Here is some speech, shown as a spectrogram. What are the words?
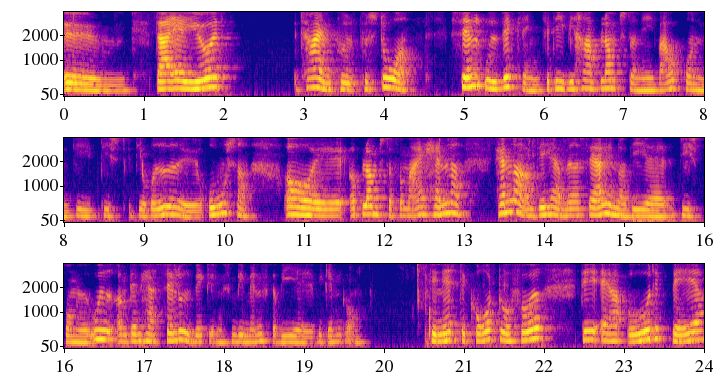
øh, der er i øvrigt tegn på, på stor selvudvikling, fordi vi har blomsterne i baggrunden, de, de, de røde øh, roser, og, øh, og blomster for mig handler, handler om det her med, særligt når de er, de er sprunget ud, om den her selvudvikling, som vi mennesker vi, øh, vi gennemgår. Det næste kort, du har fået, det er 8 bager.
